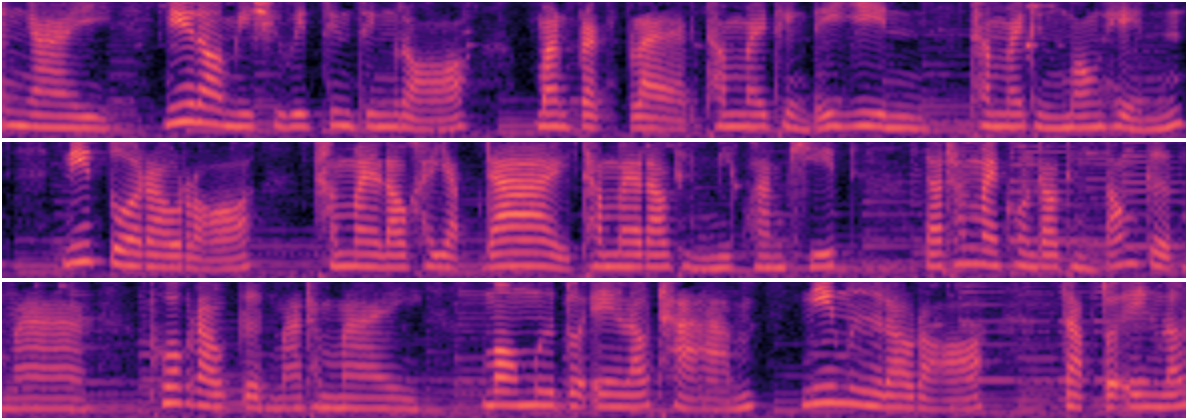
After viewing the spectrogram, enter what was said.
ยังไง นี่เรามีชีวิตจริง ๆหรอ มันแปลกๆทำไมถึงได้ยินทำไมถึงมองเห็น นี่ตัวเราหรอทำไมเราขยับได้ทำไมเราถึงมีความคิด แล้วทำไมคนเราถึงต้องเกิดมา พวกเราเกิดมาทำไม มองมือตัวเองแล้วถาม นี่มือเราหรอ จับตัวเองแล้ว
